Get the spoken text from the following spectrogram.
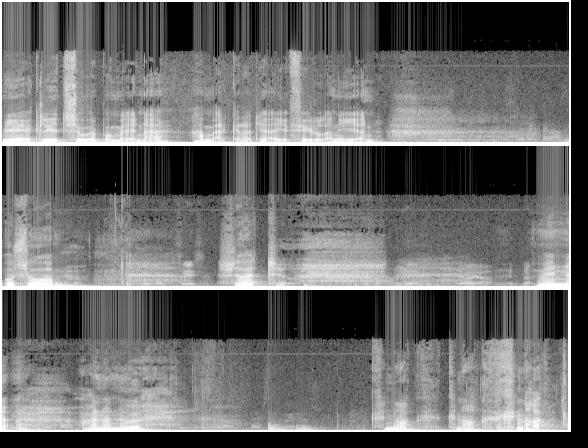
jäkligt sur på mig när han märker att jag är i fyllan igen. Och så, så att, men eh, han har nu knack, knack, knack.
